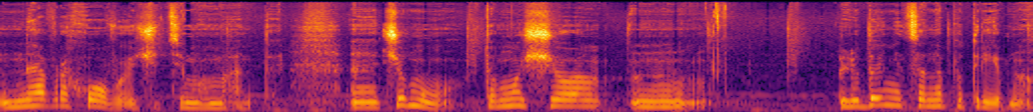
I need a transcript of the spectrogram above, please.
не враховуючи ці моменти. Е, Чому? Тому що людині це не потрібно.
